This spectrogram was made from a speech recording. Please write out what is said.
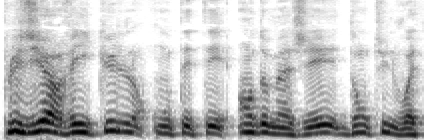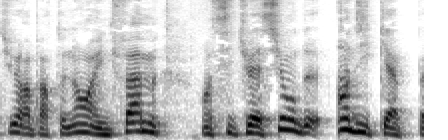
Plusieurs véhicules ont été endommagés, dont une voiture appartenant à une femme en situation de handicap.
